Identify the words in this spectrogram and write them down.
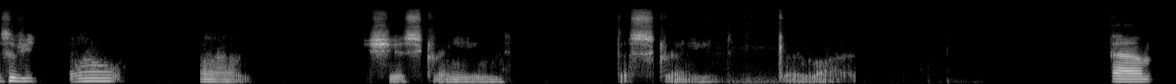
So if you well, um, share screen, the screen, go live. Um,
